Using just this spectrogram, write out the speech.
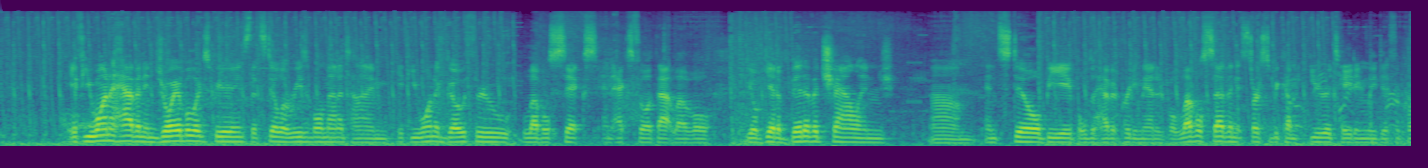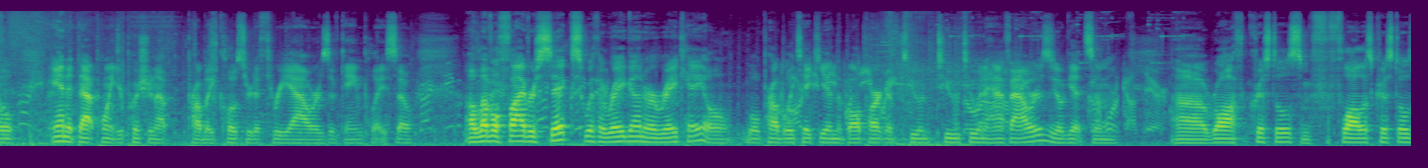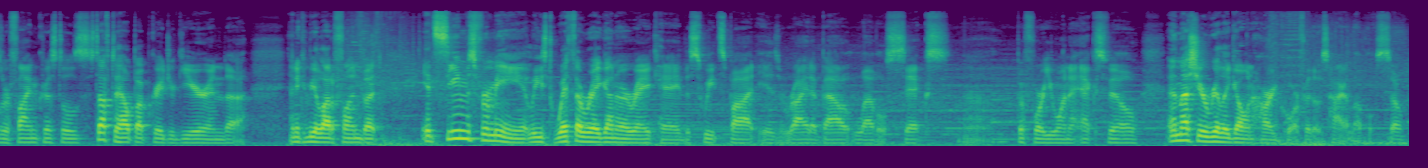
if you want to have an enjoyable experience that's still a reasonable amount of time, if you want to go through level 6 and exfil at that level, you'll get a bit of a challenge um, and still be able to have it pretty manageable. Level 7, it starts to become irritatingly difficult, and at that point you're pushing up probably closer to 3 hours of gameplay. So a level 5 or 6 with a ray gun or a ray K will, will probably take you in the ballpark of two, two, two and a half hours. You'll get some uh, crystals, some flawless crystals, refined crystals, stuff to help upgrade your gear, and, uh, and it can be a lot of fun, but it seems for me, at least with a ray gun or a ray K, the sweet spot is right about level 6. Uh, before you want to exfil, unless you're really going hardcore for those higher levels. So,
